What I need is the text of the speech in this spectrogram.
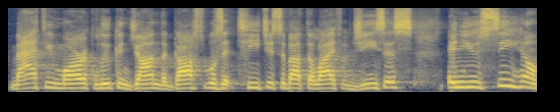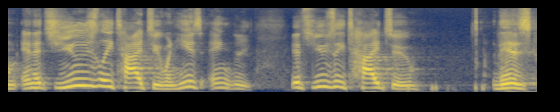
Matthew, Mark, Luke, and John, the gospels that teach us about the life of Jesus, and you see him, and it's usually tied to, when he is angry, it's usually tied to his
